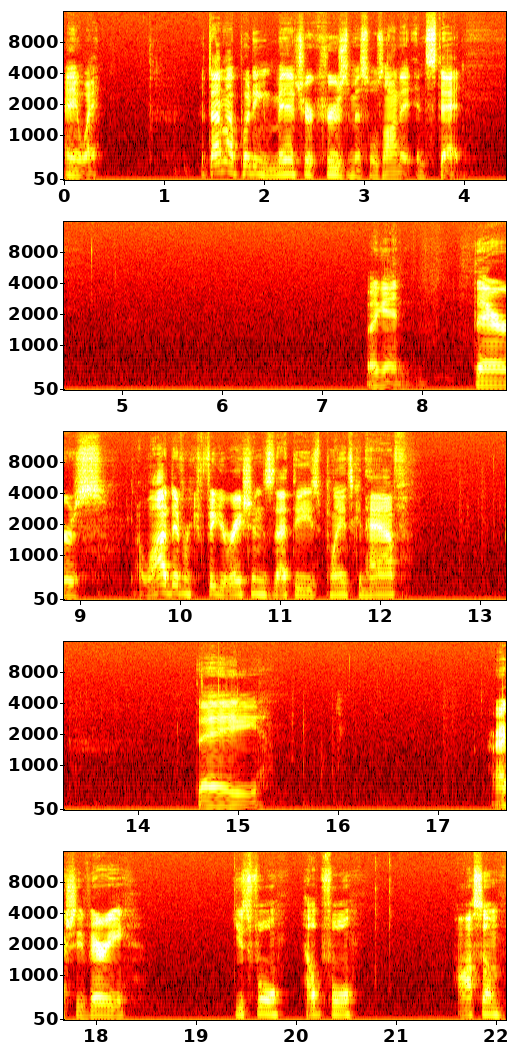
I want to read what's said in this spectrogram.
Anyway, they're talking about putting miniature cruise missiles on it instead. But again, there's a lot of different configurations that these planes can have. They are actually very useful, helpful, awesome.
